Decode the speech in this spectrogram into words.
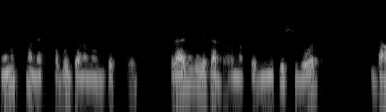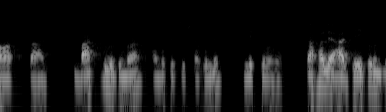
অনুষ্ঠানের খবর জানানোর উদ্দেশ্য, প্রায়োগিক লেখার ধরন হচ্ছে নোটিশ বোর্ড দাওয়াত কার্ড বাকিগুলো তোমরা অবশ্যই চেষ্টা করলে লিখতে পারো। তাহলে আজ এই পর্যন্ত।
